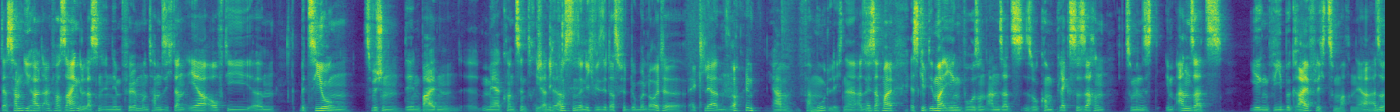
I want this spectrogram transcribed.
das haben die halt einfach sein gelassen in dem Film und haben sich dann eher auf die ähm, Beziehungen zwischen den beiden äh, mehr konzentriert. Wahrscheinlich Ja? wussten sie nicht, wie sie das für dumme Leute erklären sollen. ja, vermutlich. Ne? Also, ich sag mal, es gibt immer irgendwo so einen Ansatz, so komplexe Sachen, zumindest im Ansatz, irgendwie begreiflich zu machen. Ja? Also,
